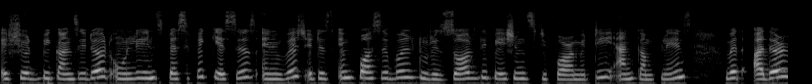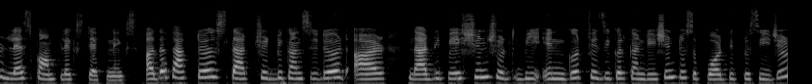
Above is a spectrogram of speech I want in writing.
it should be considered only in specific cases in which it is impossible to resolve the patient's deformity and complaints with other less complex techniques. Other factors that should be considered are that the patient should be in good physical condition to support the procedure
